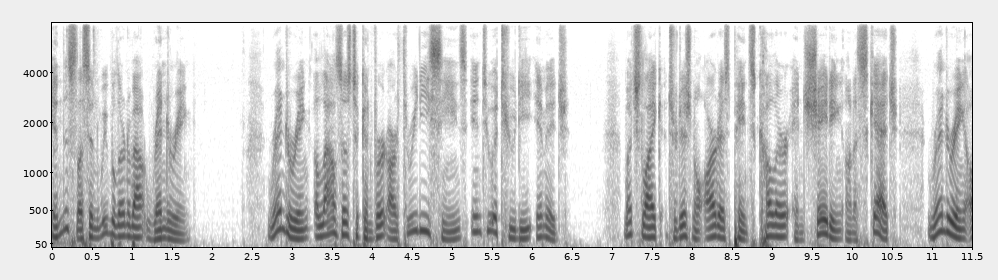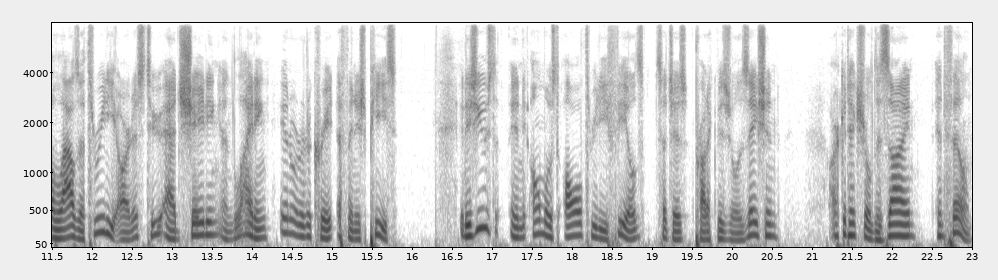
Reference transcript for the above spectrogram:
In this lesson, we will learn about rendering. Rendering allows us to convert our 3D scenes into a 2D image. Much like a traditional artist paints color and shading on a sketch, rendering allows a 3D artist to add shading and lighting in order to create a finished piece. It is used in almost all 3D fields, such as product visualization, architectural design, and film.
